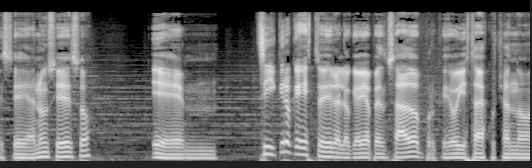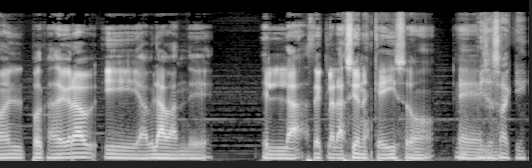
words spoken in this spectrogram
que se anuncie eso. Em, sí, creo que esto era lo que había pensado porque hoy estaba escuchando el podcast de Grab y hablaban de, las declaraciones que hizo em, Miyazaki.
